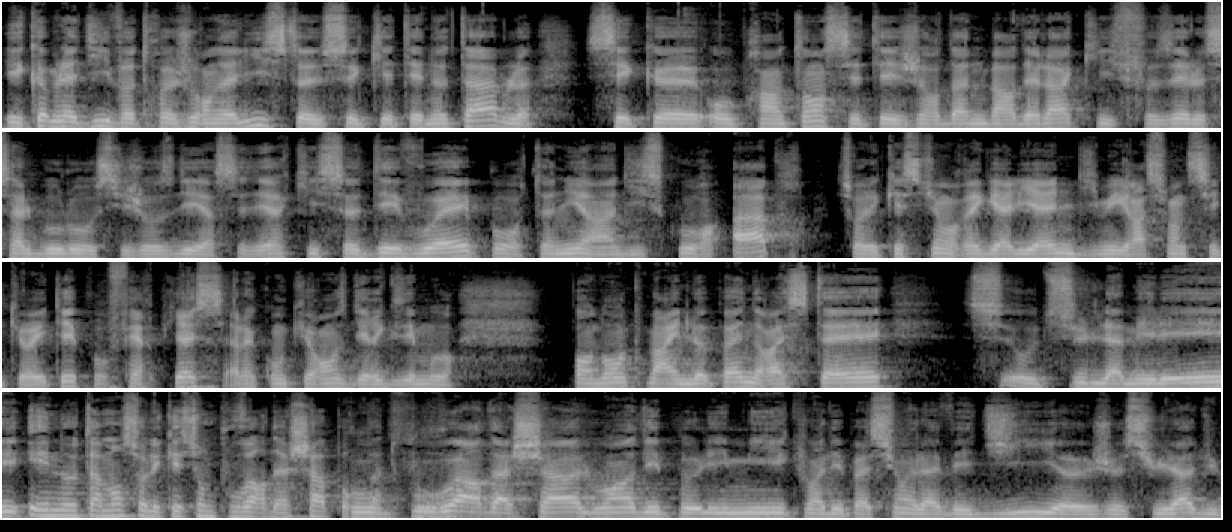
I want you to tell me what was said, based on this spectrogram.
Et comme l'a dit votre journaliste, ce qui était notable, c'est qu'au printemps, c'était Jordan Bardella qui faisait le sale boulot, si j'ose dire. C'est-à-dire qui se dévouait pour tenir un discours âpre sur les questions régaliennes d'immigration et de sécurité pour faire pièce à la concurrence d'Éric Zemmour. Pendant que Marine Le Pen restait au-dessus de la mêlée. Et notamment sur les questions de pouvoir d'achat. Pour pas pouvoir d'achat, loin des polémiques, loin des passions. Elle avait dit euh, Je suis là, du,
